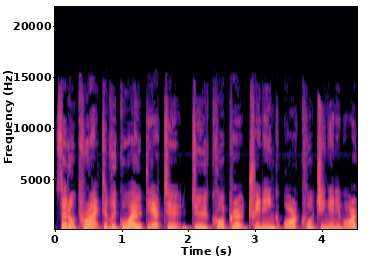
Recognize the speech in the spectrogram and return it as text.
So, I don't proactively go out there to do corporate training or coaching anymore.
